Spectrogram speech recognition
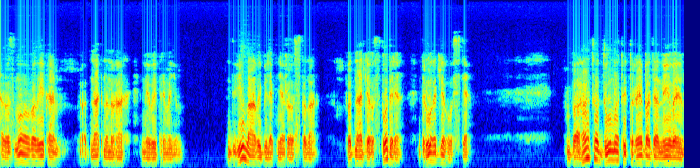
розмова велика, однак на ногах не витримаю. Дві лави біля княжого стола. Одна для господаря, друга для гостя. Багато думати треба, Даниле.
